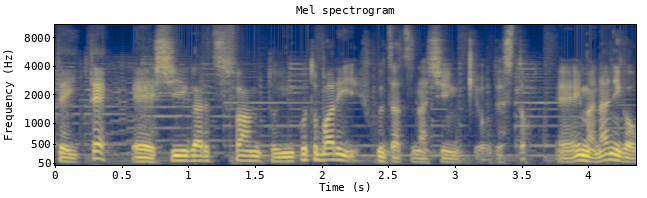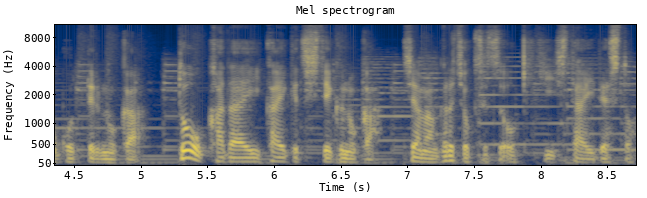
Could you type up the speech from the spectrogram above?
ていて、えーシーガルツファンということもあり、複雑な心境ですと。えー今何が起こっているのか、どう課題解決していくのか、チェアマンから直接お聞きしたいですと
